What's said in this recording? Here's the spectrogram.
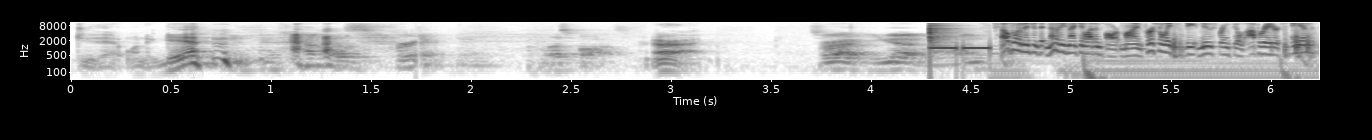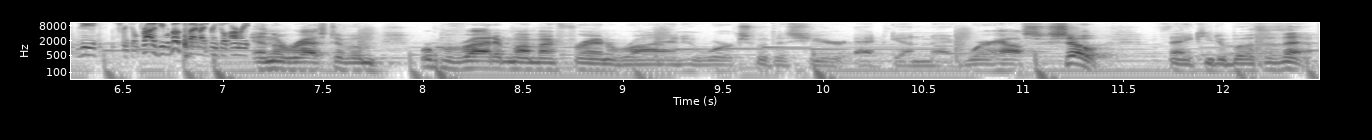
Do that one again. that was free. Let's pause. All right. It's all right. You got one. and the rest of them were provided by my friend Ryan, who works with us here at Gun Mag Warehouse. So thank you to both of them.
